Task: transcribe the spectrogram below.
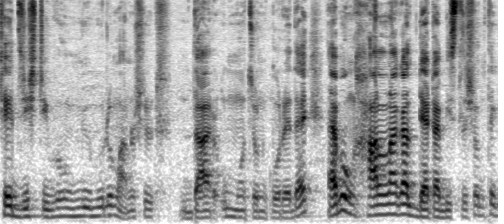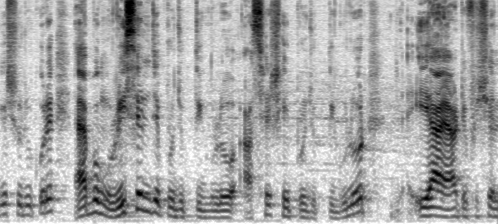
সেই দৃষ্টিভঙ্গিগুলো মানুষের দ্বার উন্মোচন করে দেয় এবং হালনাগাদ ডেটা বিশ্লেষণ থেকে শুরু করে এবং রিসেন্ট যে প্রযুক্তিগুলো আছে, সেই প্রযুক্তিগুলোর এআই আর্টিফিশিয়াল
